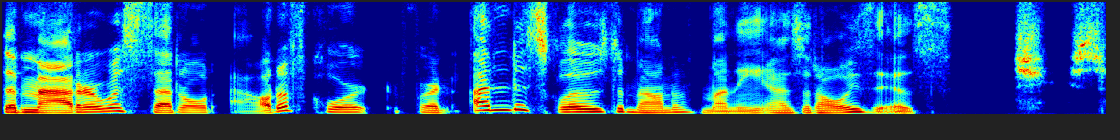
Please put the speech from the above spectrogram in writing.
The matter was settled out of court for an undisclosed amount of money, as it always is. Jeez.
